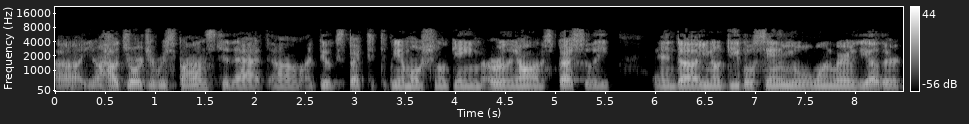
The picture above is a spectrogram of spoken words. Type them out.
uh, you know, how Georgia responds to that. Um, I do expect it to be an emotional game early on, especially. And, uh, you know, Deebo Samuel, one way or the other,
